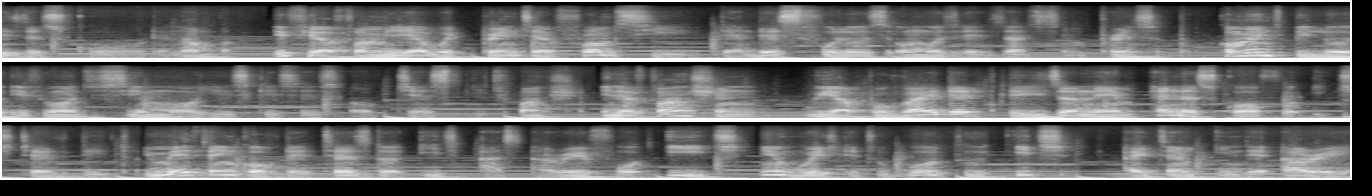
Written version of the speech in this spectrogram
is the score, the number. If you are familiar with printf from C, then this follows almost the exact same principle. Comment below if you want to see more use cases of Jest each function. In a function, we are provided the username and the score for each test data. You may think of the test.each as array for each in which it will go to each item in the array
